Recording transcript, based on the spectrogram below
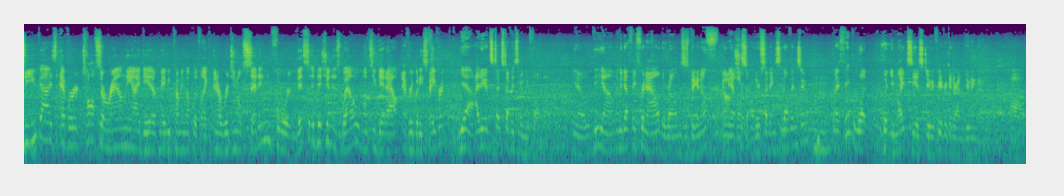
Do you guys ever toss around the idea of maybe coming up with like an original setting for this edition as well? Once you get out everybody's favorite. Yeah, I think it's, it's definitely something we've thought about. You know, the um, I mean, definitely for now, the realms is big enough, and we Oh, have sure. also other settings to delve into. But I think what what you might see us do if we ever get around to doing that, um,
